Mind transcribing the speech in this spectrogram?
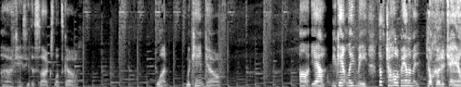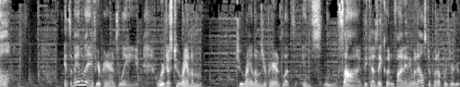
Uh, Casey, this sucks. Let's go. What? We can't go. Uh, yeah, you can't leave me. That's child abandonment. You'll go to jail. It's abandonment if your parents leave. We're just two random, two randoms your parents let ins inside because they couldn't find anyone else to put up with your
